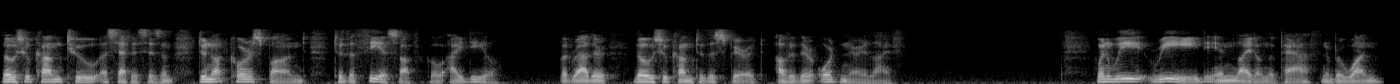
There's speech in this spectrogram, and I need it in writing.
Those who come to asceticism do not correspond to the theosophical ideal, but rather those who come to the Spirit out of their ordinary life. When we read in Light on the Path, number one,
